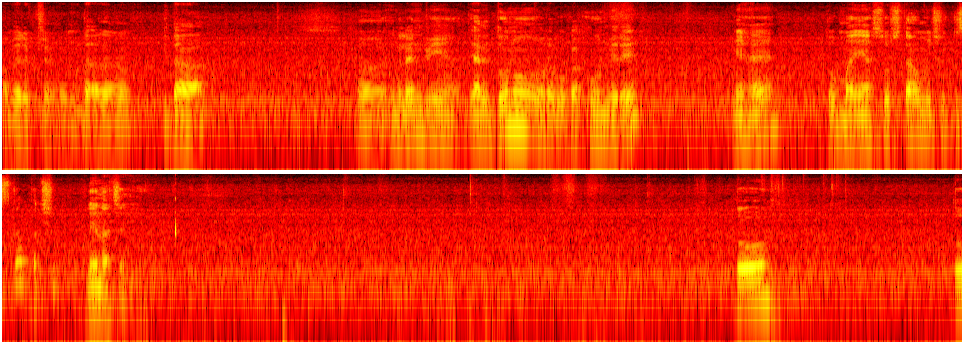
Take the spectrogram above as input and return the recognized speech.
और मेरे पिता इंग्लैंड भी हैं यानी दोनों रगों का खून मेरे में है तो मैं यह सोचता हूँ मुझे किसका पक्ष लेना चाहिए। तो तो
